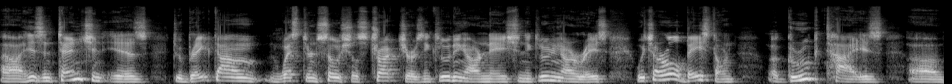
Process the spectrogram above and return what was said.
Uh, his intention is to break down Western social structures, including our nation, including our race, which are all based on uh, group ties, uh,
